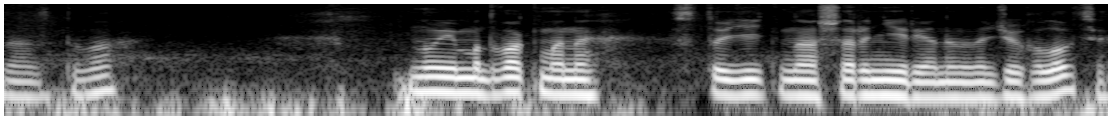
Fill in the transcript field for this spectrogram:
Раз, два. Ну і мадвак в мене стоїть на шарнірі, а не на джиголовці.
